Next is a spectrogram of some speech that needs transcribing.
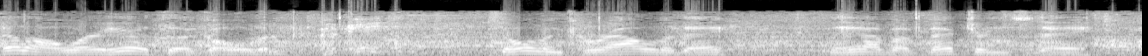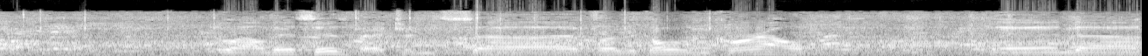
Hello, we're here at the Golden Golden Corral today. They have a Veterans Day. Well, this is Veterans uh, for the Golden Corral, and uh,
